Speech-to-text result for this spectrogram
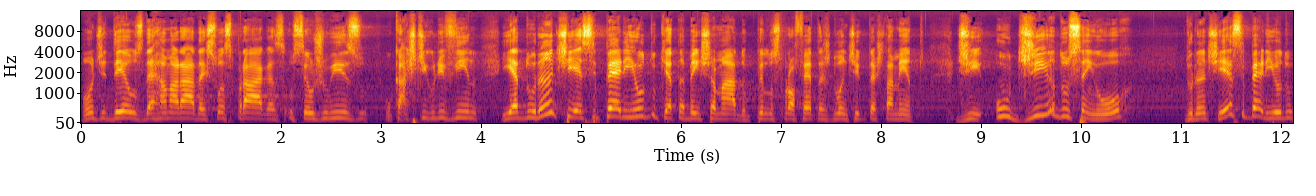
onde Deus derramará das suas pragas o seu juízo, o castigo divino. E é durante esse período, que é também chamado pelos profetas do Antigo Testamento de o dia do Senhor, durante esse período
